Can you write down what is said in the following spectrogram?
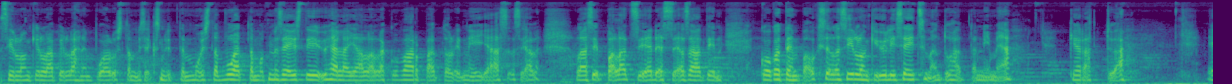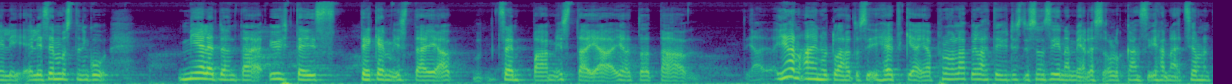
silloinkin Lapinlahden puolustamiseksi, nyt en muista vuotta, mutta me seistiin yhdellä jalalla, kun varpaat oli niin jäässä siellä Lasipalatsin edessä ja saatiin koko tempauksella silloinkin yli 7000 nimeä kerättyä. Eli, eli semmoista niin kuin mieletöntä yhteistekemistä ja tsemppaamista ja, ja tota, ihan ainutlaatuisia hetkiä, ja Pro Lapilahti-yhdistys on siinä mielessä ollut myös ihana, että siellä on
